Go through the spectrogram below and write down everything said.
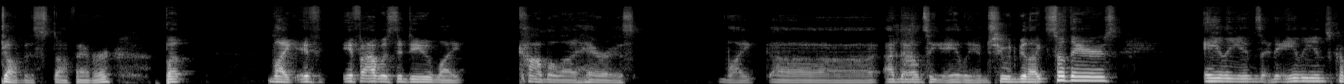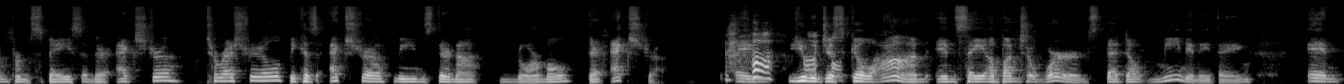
dumbest stuff ever. But like if if I was to do like Kamala Harris like uh announcing aliens, she would be like, so there's aliens and aliens come from space and they're extra terrestrial because extra means they're not normal, they're extra. And you would just go on and say a bunch of words that don't mean anything. And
